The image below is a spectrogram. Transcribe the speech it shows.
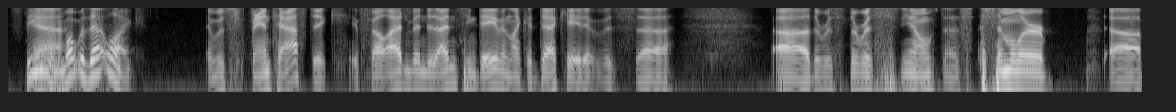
Stephen, Yeah. what was that like? It was fantastic. It felt I hadn't been to I hadn't seen Dave in like a decade. It was uh, uh, there was there was you know similar uh,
